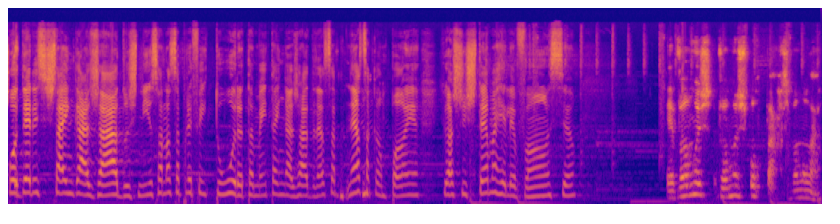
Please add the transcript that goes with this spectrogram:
poderem estar engajados nisso. A nossa prefeitura também está engajada nessa, nessa campanha, que eu acho de extrema relevância. É, vamos, vamos por partes, vamos lá.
